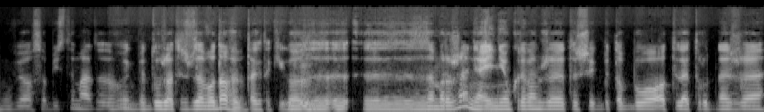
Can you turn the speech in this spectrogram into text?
mówię o osobistym, ale to jakby dużo też w zawodowym, tak, takiego Mhm. z, z, zamrożenia i nie ukrywam, że też jakby to było o tyle trudne, że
